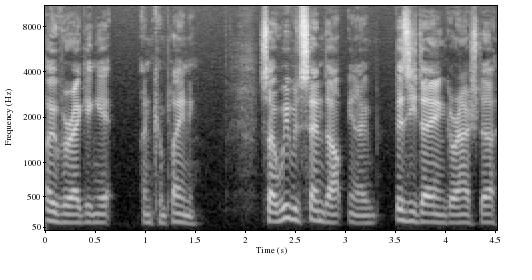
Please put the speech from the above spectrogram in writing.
over egging it and complaining. So we would send up, you know, busy day in Gorazde,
